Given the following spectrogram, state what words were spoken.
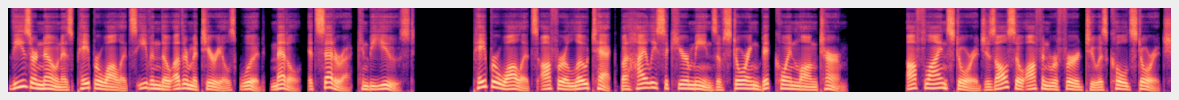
These are known as paper wallets even though other materials, wood, metal, etc., can be used. Paper wallets offer a low tech but highly secure means of storing Bitcoin long term. Offline storage is also often referred to as cold storage.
